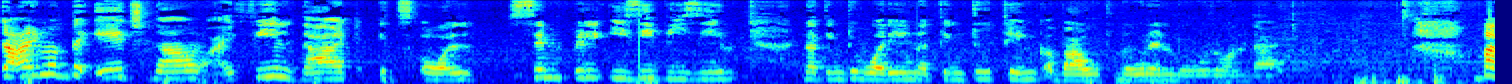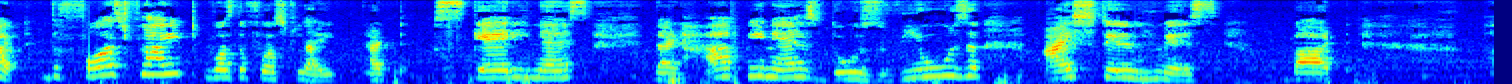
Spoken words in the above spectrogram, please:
time of the age now, I feel that it's all simple, easy peasy, nothing to worry, nothing to think about more and more on that. But the first flight was the first flight. That scariness, that happiness, those views, I still miss. But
